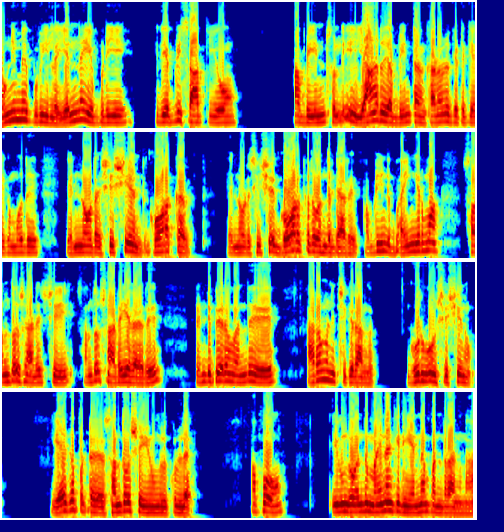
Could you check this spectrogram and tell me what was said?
ஒன்றுமே புரியல. என்ன எப்படி? இது எப்படி சாத்தியம்? அப்படின்னு சொல்லி யார்? அப்படின்னு தன் கணவர்கிட்ட கேட்கும்போது என்னோட சிஷ்யன் கோரக்கர். என்னோட சிஷ்யர் கோரக்கர் வந்துட்டாரு. அப்படின்னு பயங்கரமாக சந்தோஷம் அடைச்சி சந்தோஷம் அடையிறாரு. ரெண்டு பேரும் வந்து அரவணைச்சிக்கிறாங்க குருவும் சிஷ்யனும். ஏகப்பட்ட சந்தோஷம் இவங்களுக்குள்ள. அப்போது இவங்க வந்து மைனாக்கினி என்ன பண்ணுறாங்கன்னா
